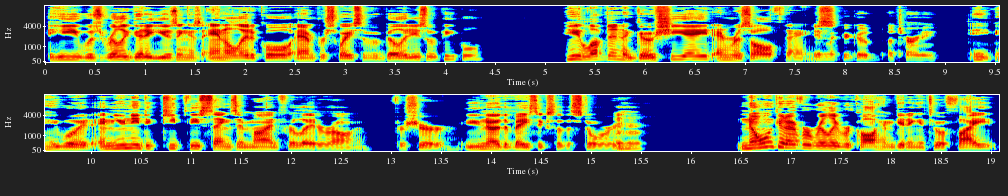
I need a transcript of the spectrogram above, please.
He was really good at using his analytical and persuasive abilities with people. He loved to negotiate and resolve things. He'd make a good attorney. He, he would. And you need to keep these things in mind for later on, for sure. You know the basics of the story. Mhm. No one could ever really recall him getting into a fight,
